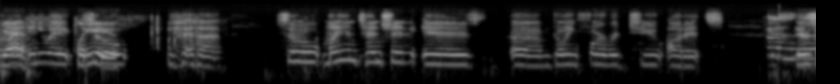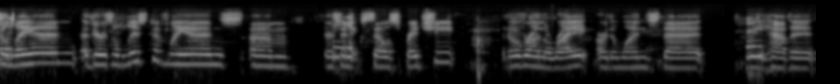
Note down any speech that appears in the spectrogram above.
Yes, Anyway, Please. so Yeah. So my intention is um, going forward to audits. There's a land, there's a list of lands. Um, there's an Excel spreadsheet. And over on the right are the ones that we haven't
